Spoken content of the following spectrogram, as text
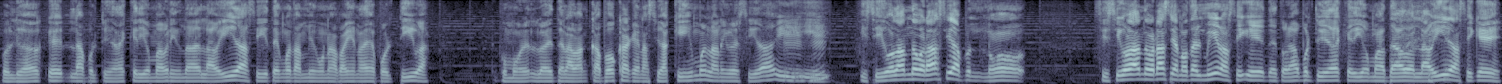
por Dios que las oportunidades que Dios me ha brindado en la vida, así tengo también una página deportiva, como lo es de la Banca Posca, que nació aquí mismo en la universidad y, y- y sigo dando gracias, pues no, si sigo dando gracias no termino, así que de todas las oportunidades que Dios me ha dado en la vida, así que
